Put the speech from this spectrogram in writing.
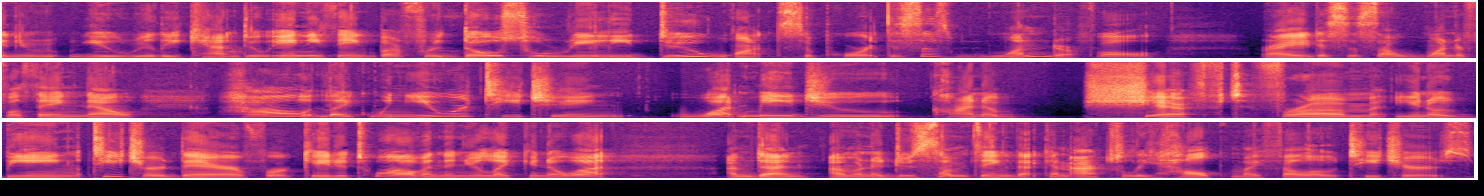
then you, you really can't do anything. But for those who really do want support, this is wonderful, right? This is a wonderful thing. Now, how, like, when you were teaching, what made you kind of shift from, you know, being teacher there for K to 12, and then you're like, you know what? I'm done. I'm going to do something that can actually help my fellow teachers.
